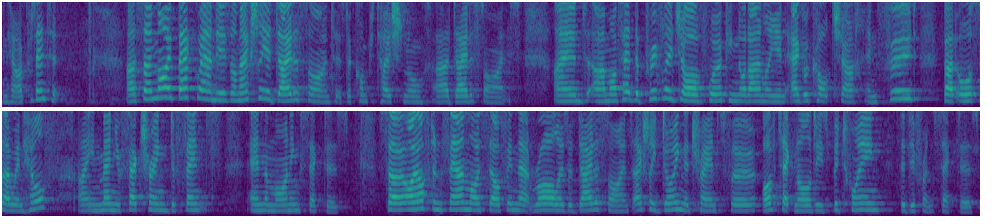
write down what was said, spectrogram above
in how I present it. Uh, so my background is I'm actually a data scientist, a computational uh, data science. And um, I've had the privilege of working not only in agriculture and food, but also in health, uh, in manufacturing, defence and the mining sectors. So I often found myself in that role as a data science, actually doing the transfer of technologies between the different sectors.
